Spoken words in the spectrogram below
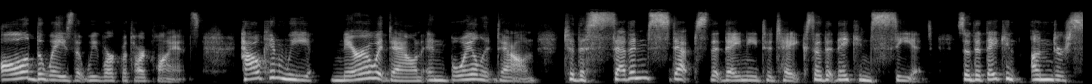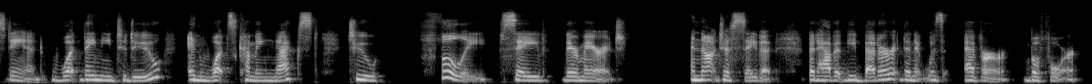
all of the ways that we work with our clients. How can we narrow it down and boil it down to the seven steps that they need to take so that they can see it? So that they can understand what they need to do and what's coming next to fully save their marriage and not just save it, but have it be better than it was ever before.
